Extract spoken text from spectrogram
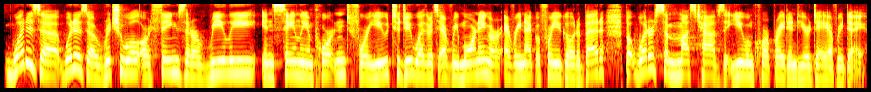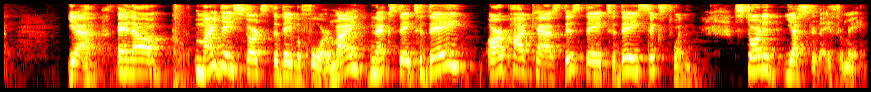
what is a what is a ritual or things that are really insanely important for to do, whether it's every morning or every night before you go to bed. But what are some must haves that you incorporate into your day every day? Yeah. And um, my day starts the day before. My next day, today, our podcast, this day, today, 620, started yesterday for me.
